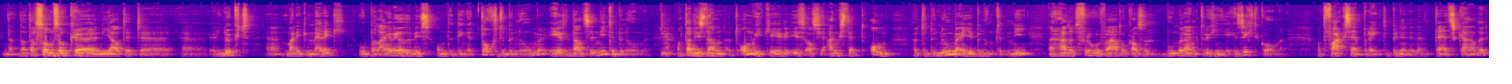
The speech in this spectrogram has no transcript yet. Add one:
dat, dat, dat, soms ook uh, niet altijd lukt. Hè? Maar ik merk hoe belangrijk het is om de dingen toch te benoemen, eerder dan ze niet te benoemen. Ja. Want dat is dan het omgekeerde, is als je angst hebt om het te benoemen en je benoemt het niet, dan gaat het vroeg of laat ook als een boemerang terug in je gezicht komen. Want vaak zijn projecten binnen een tijdskader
